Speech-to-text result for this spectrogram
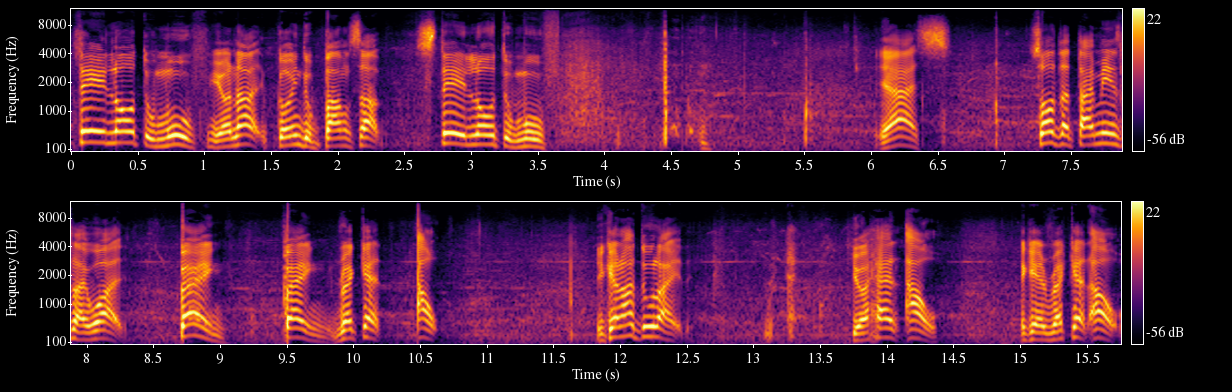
Stay low to move. You're not going to bounce up. Stay low to move. Yes. So the timing is like what? Bang, bang, racket out. You cannot do like your hand out. Okay, racket out.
